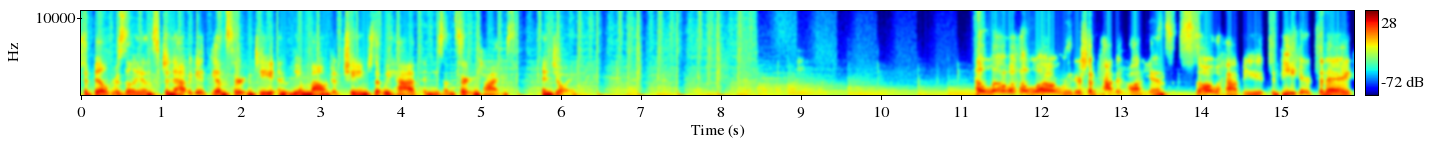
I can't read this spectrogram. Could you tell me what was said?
to build resilience to navigate the uncertainty and the amount of change that we have in these uncertain times. Enjoy. Hello, hello, Leadership Habit audience. So happy to be here today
